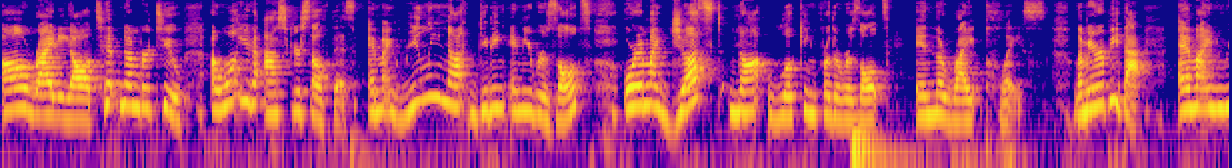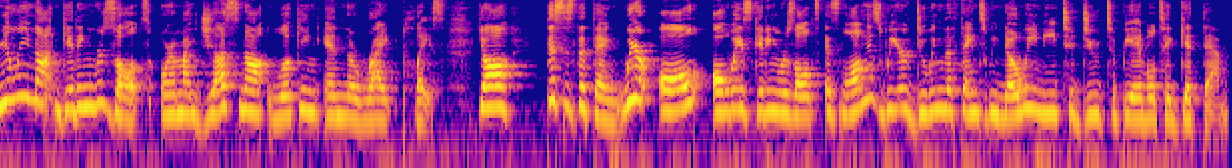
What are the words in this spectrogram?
Alrighty, y'all. Tip number two I want you to ask yourself this Am I really not getting any results, or am I just not looking for the results in the right place? Let me repeat that. Am I really not getting results or am I just not looking in the right place? Y'all, this is the thing. We're all always getting results as long as we are doing the things we know we need to do to be able to get them.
